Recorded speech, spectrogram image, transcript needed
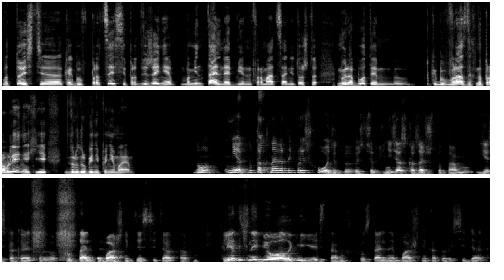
вот то есть э, как бы в процессе продвижения моментальный обмен информацией, а не то, что мы работаем э, как бы в разных направлениях и друг друга не понимаем. Ну, нет, ну так, наверное, и происходит. То есть все-таки нельзя сказать, что там есть какая-то хрустальная башня, где сидят там клеточные биологи, есть там хрустальная башня, которые сидят,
